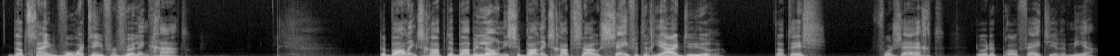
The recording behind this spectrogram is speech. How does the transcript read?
dat zijn woord in vervulling gaat. De ballingschap, de Babylonische ballingschap, zou 70 jaar duren. Dat is voorzegd door de profeet Jeremia.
